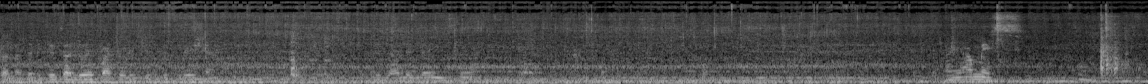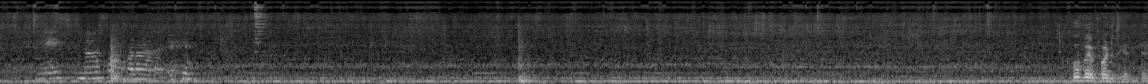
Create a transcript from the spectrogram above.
चला तर इथे चालू आहे पाटोळीची प्रिपरेशन. झालेलं आहे इथं. आणि हा मेस. न संपणार आहे. खूप एफर्ट्स घेतले.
